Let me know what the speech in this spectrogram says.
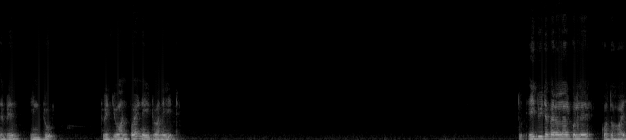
seven into twenty one point eight one eight এই দুইটা প্যারালাল করলে কত হয়?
